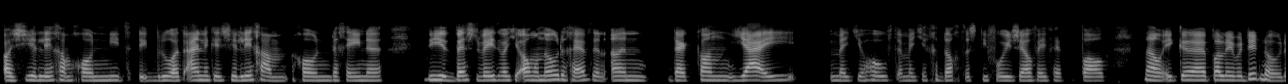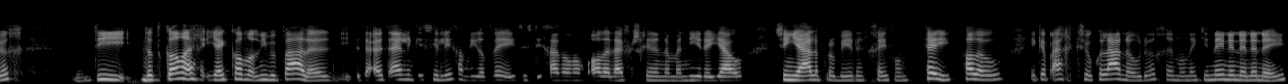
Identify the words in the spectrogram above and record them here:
als je je lichaam gewoon niet. Ik bedoel, uiteindelijk is je lichaam gewoon degene die het best weet wat je allemaal nodig hebt. En, en daar kan jij met je hoofd en met je gedachten die voor jezelf even hebt bepaald. Nou, ik eh, heb alleen maar dit nodig. Die, dat kan eigenlijk, jij kan dat niet bepalen. Uiteindelijk is je lichaam die dat weet. Dus die gaat dan op allerlei verschillende manieren jou signalen proberen te geven van... hey, hallo, ik heb eigenlijk chocola nodig. En dan denk je, nee, nee, nee, nee, nee.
